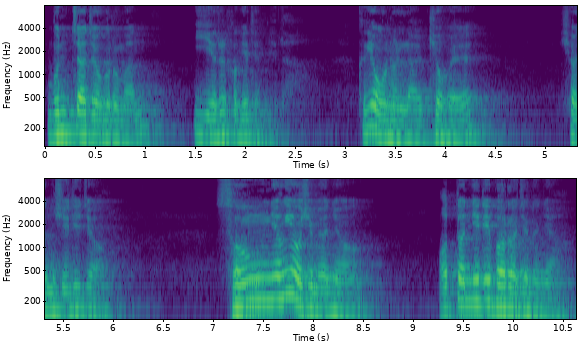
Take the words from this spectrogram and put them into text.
문자적으로만 이해를 하게 됩니다. 그게 오늘날 교회의 현실이죠. 성령이 오시면요. 어떤 일이 벌어지느냐.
